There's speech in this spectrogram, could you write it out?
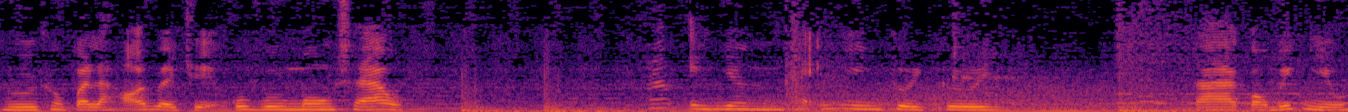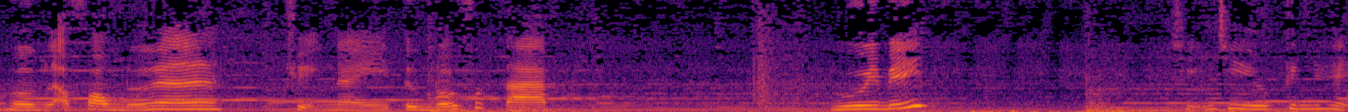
Người không phải là hỏi về chuyện của Vương Môn sao? Hắc y nhân thản nhiên cười cười. Ta còn biết nhiều hơn Lão Phong nữa ha Chuyện này tương đối phức tạp. Ngươi biết? Triển chiêu kinh hỉ.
